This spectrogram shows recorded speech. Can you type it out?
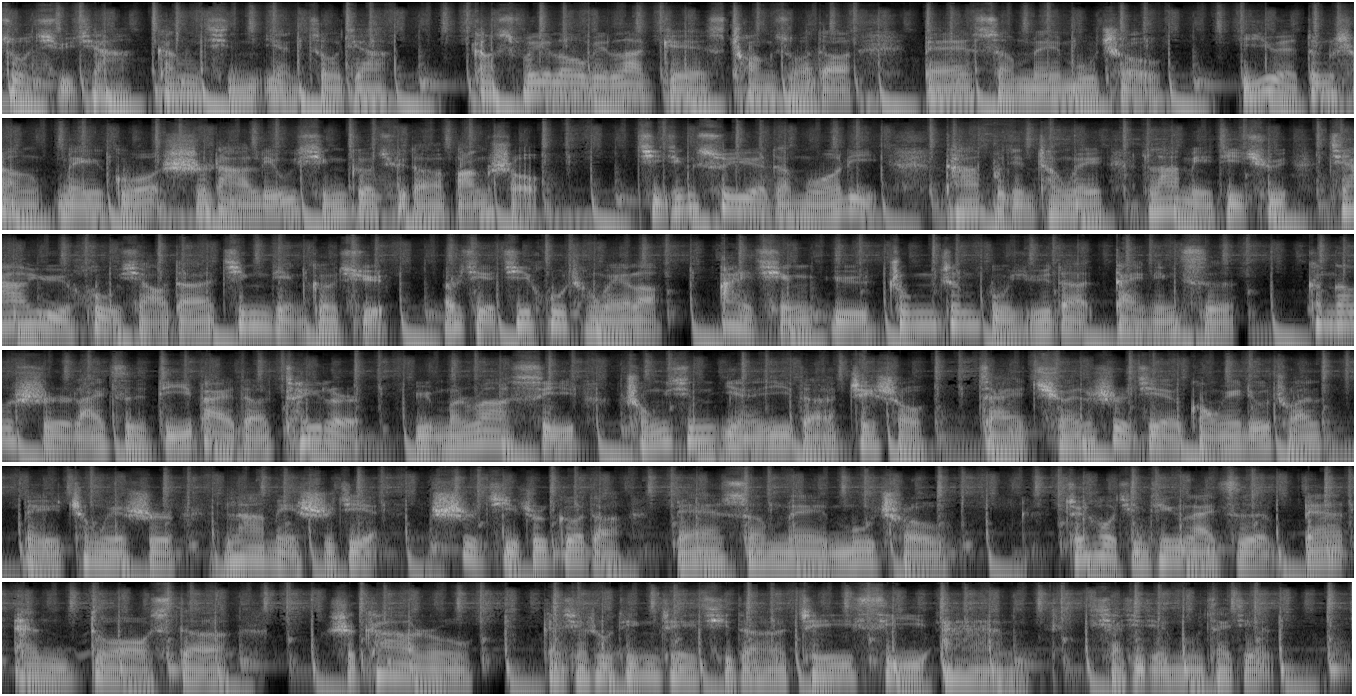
作曲家、钢琴演奏家 g a s v i l o Villegas 创作的《Besame Mucho》一跃登上美国十大流行歌曲的榜首。几经岁月的磨砺，它不仅成为拉美地区家喻户晓的经典歌曲，而且几乎成为了爱情与忠贞不渝的代名词。刚刚是来自迪拜的 Taylor 与 Marasi 重新演绎的这首，在全世界广为流传，被称为是拉美世界世纪之歌的 Besame Mucho。最后，请听来自 Band and Dolls 的 Chicago。感谢收听这一期的 JCM，下期节目再见。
